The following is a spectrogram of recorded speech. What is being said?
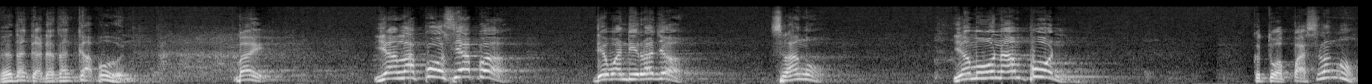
Dah tangkap, dah tangkap pun. Baik. Yang lapor siapa? Dewan Diraja Selangor. Yang mohon ampun ketua PAS Selangor.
